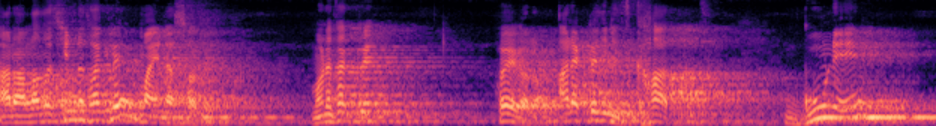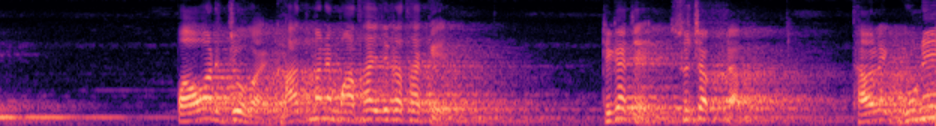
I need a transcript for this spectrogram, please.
আর আলাদা চিহ্ন থাকলে মাইনাস হবে। মনে থাকবে? হয়ে গেল। আর একটা জিনিস, ঘাত। গুণে পাওয়ার যোগ হয়। ঘাত মানে মাথায় যেটা থাকে, ঠিক আছে? সূচকটা। তাহলে গুণে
